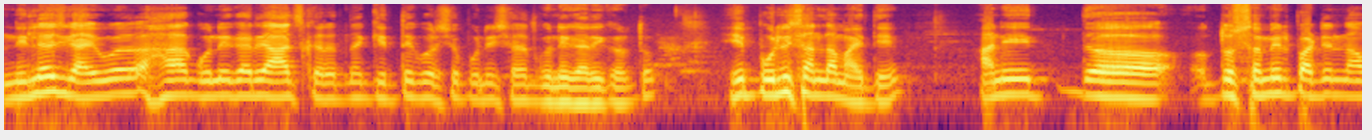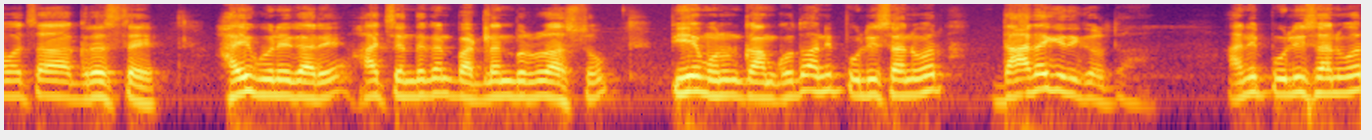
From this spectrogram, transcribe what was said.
निलेश गायवळ हा गुन्हेगारी आज करत नाही. कित्येक वर्ष पुणे शहरात गुन्हेगारी करतो. हे पोलिसांना माहिती आहे. आणि तो समीर पाटील नावाचा ग्रस्त आहे. हाही गुन्हेगार आहे. हा चंद्रकांत पाटलांबरोबर असतो. पी ए म्हणून काम करतो आणि पोलिसांवर दादागिरी करतो आणि पोलिसांवर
